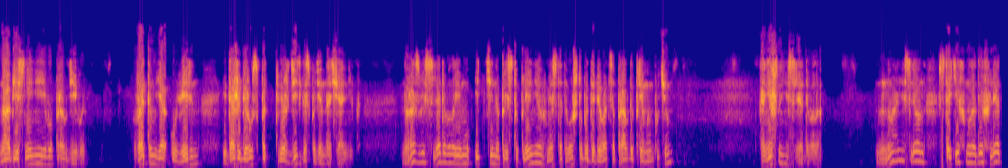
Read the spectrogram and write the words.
но объяснения его правдивы. В этом я уверен, и даже берусь подтвердить, господин начальник. Но разве следовало ему идти на преступление вместо того, чтобы добиваться правды прямым путем? Конечно, не следовало. Ну а если он с таких молодых лет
